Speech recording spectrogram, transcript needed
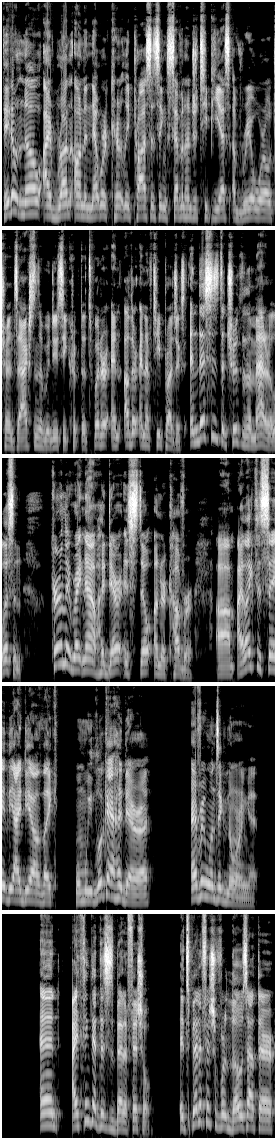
they don't know I run on a network currently processing 700 TPS of real world transactions. And we do see Crypto Twitter and other NFT projects. And this is the truth of the matter. Listen, Currently, right now, Hedera is still undercover. Um, I like to say the idea of like when we look at Hedera, everyone's ignoring it. And I think that this is beneficial. It's beneficial for those out there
